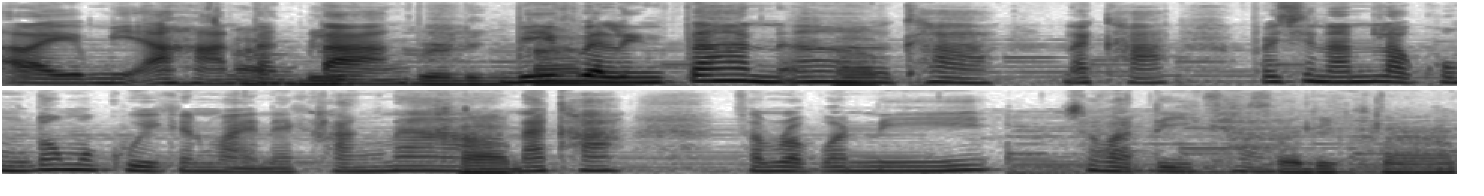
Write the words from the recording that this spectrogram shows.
อะไรมีอาหารอ่าต่าง beef ๆ Wellington beef wellington เอครัอบค่ะนะคะ เพราะฉะนั้นเราคงต้องมาคุยกันใหม่ในครั้งหน้าครับนะคะสำหรับวันนี้ สวัสดีค่ะ สวัสดีครับ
